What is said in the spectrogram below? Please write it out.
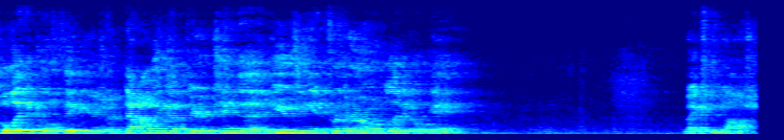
political figures are dialing up their agenda and using it for their own political gain. Makes me nauseous.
